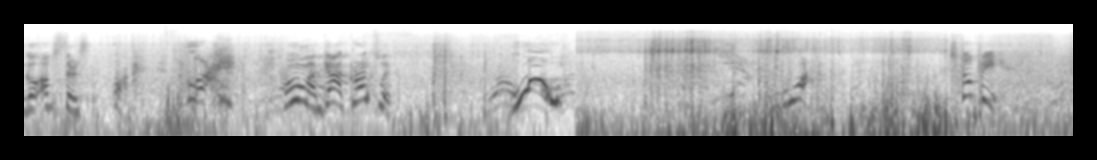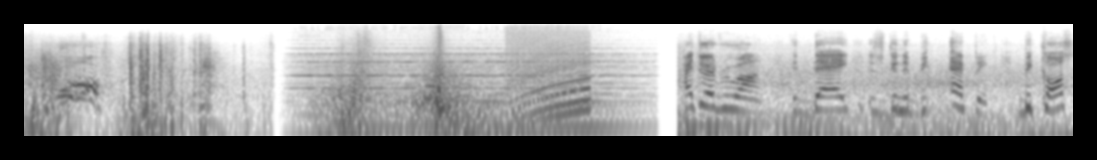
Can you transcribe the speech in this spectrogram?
Go upstairs. Oh my god, crank flip. Whoa! Stop it! Whoa! Hi to everyone! Today is gonna be epic because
